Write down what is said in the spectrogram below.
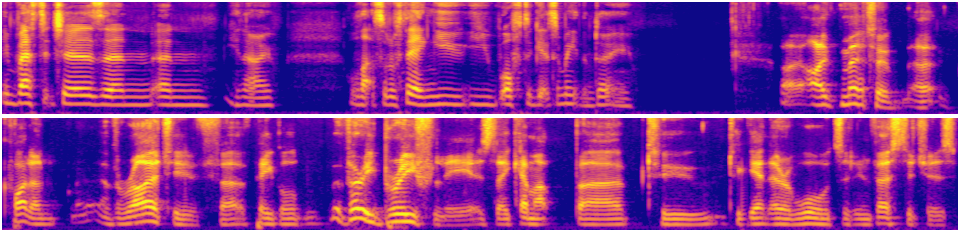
investitures and and you know all that sort of thing, you you often get to meet them, don't you? I've met a, a quite a, a, variety of, uh, people very briefly as they come up uh, to to get their awards at investitures.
